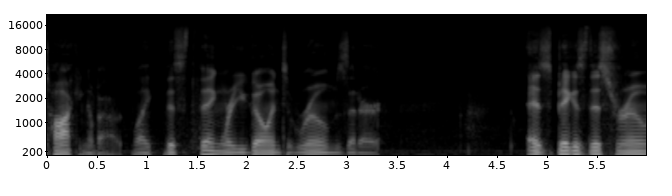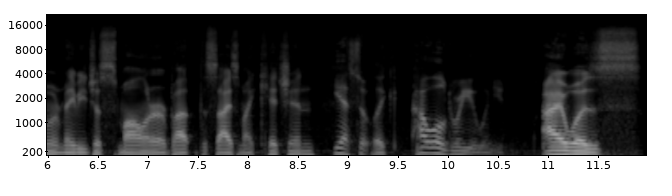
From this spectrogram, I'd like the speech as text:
talking about. Like this thing where you go into rooms that are as big as this room, or maybe just smaller, or about the size of my kitchen. Yeah. So, Like how old were you when you? I was,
